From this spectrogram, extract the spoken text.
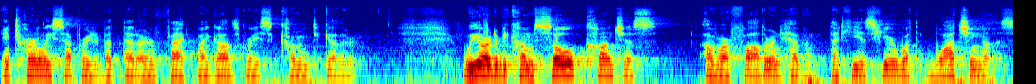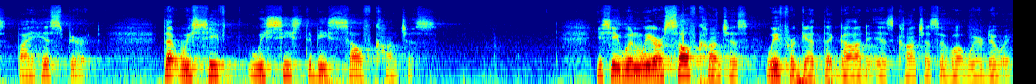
eternally separated, but that are, in fact, by God's grace, coming together. We are to become so conscious of our Father in heaven, that He is here with, watching us by His Spirit, that we, we cease to be self conscious. You see, when we are self conscious, we forget that God is conscious of what we're doing.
